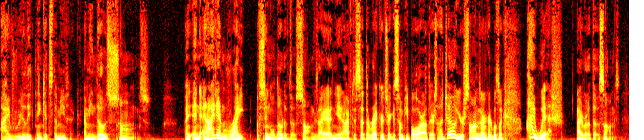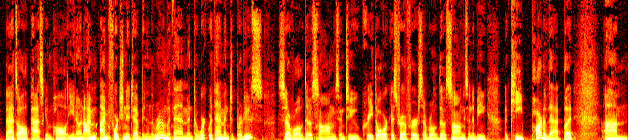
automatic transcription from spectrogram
I really think it's the music. I mean, those songs, I, and and I didn't write a single note of those songs. I and you know I have to set the records because some people are out there. saying, Oh, Joe, your songs are incredible. It's like I wish I wrote those songs. That's all Pasek and Paul, you know, and I'm I'm fortunate to have been in the room with them and to work with them and to produce several of those songs and to create the orchestra for several of those songs and to be a key part of that. But um,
